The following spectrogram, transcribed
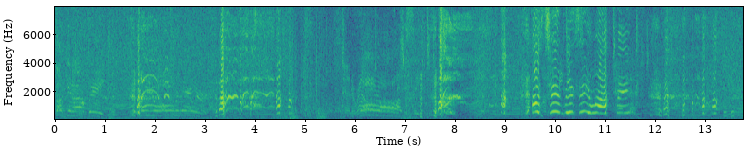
fucking help me! Around. It is safe to do so. I'm too busy laughing.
